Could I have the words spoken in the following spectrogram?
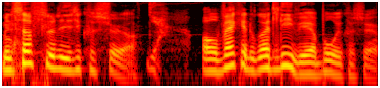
Men så flyttede I til Korsør. Ja. Og hvad kan du godt lide ved at bo i Korsør?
